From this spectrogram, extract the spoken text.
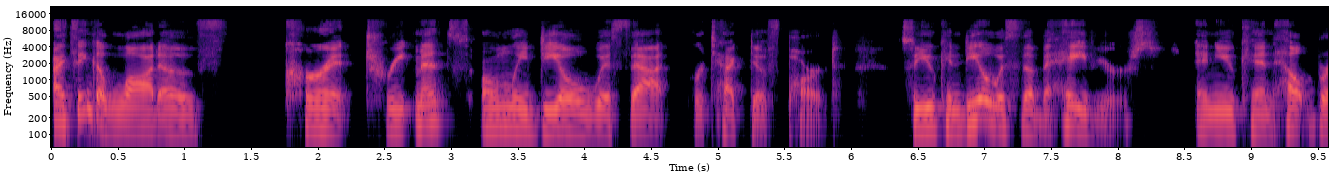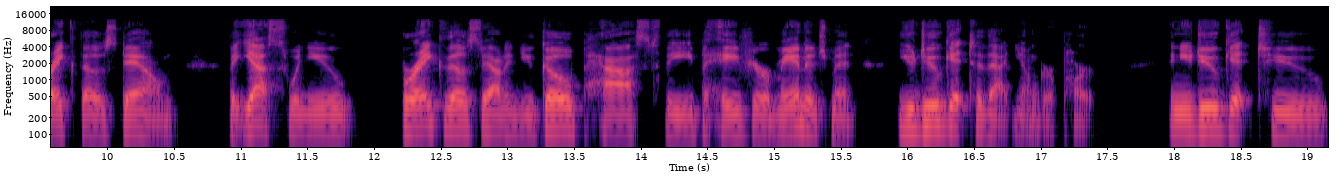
I think a lot of current treatments only deal with that protective part. So you can deal with the behaviors and you can help break those down. But yes, when you break those down and you go past the behavior management, you do get to that younger part and you do get to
